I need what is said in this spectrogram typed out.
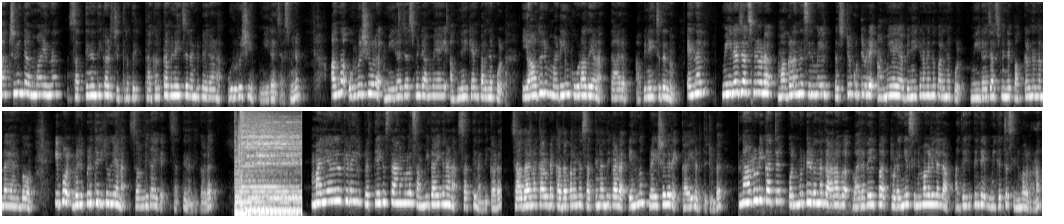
അച്ചുവിന്റെ അമ്മ എന്ന സത്യനന്ദിക്കാട് ചിത്രത്തിൽ തകർത്തഭിനയിച്ച രണ്ടു പേരാണ് ഉർവശിയും മീര ജാസ്മിനും. അന്ന് ഉർവശിയോട് മീര ജാസ്മിന്റെ അമ്മയായി അഭിനയിക്കാൻ പറഞ്ഞപ്പോൾ യാതൊരു മടിയും കൂടാതെയാണ് താരം അഭിനയിച്ചതെന്നും. എന്നാൽ മീര ജാസ്മിനോട് മകളെന്ന സിനിമയിൽ പ്ലസ് ടു കുട്ടിയുടെ അമ്മയായി അഭിനയിക്കണമെന്ന് പറഞ്ഞപ്പോൾ മീര ജാസ്മിന്റെ പക്കൽ നിന്നുണ്ടായ അനുഭവം ഇപ്പോൾ വെളിപ്പെടുത്തിയിരിക്കുകയാണ് സംവിധായകൻ സത്യനന്ദിക്കാട്. മലയാളികൾക്കിടയിൽ പ്രത്യേക സ്ഥാനമുള്ള സംവിധായകനാണ് സത്യൻ അന്തിക്കാട്. സാധാരണക്കാരുടെ കഥ പറഞ്ഞ സത്യൻ അന്തിക്കാട് എന്നും പ്രേക്ഷകരെ കയ്യിലെടുത്തിട്ടുണ്ട്. നാടോടിക്കാറ്റ് പൊന്മുട്ടയിടുന്ന താറാവ് വരവേൽപ്പ് തുടങ്ങിയ സിനിമകളിലെല്ലാം അദ്ദേഹത്തിന്റെ മികച്ച സിനിമകളാണ്.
